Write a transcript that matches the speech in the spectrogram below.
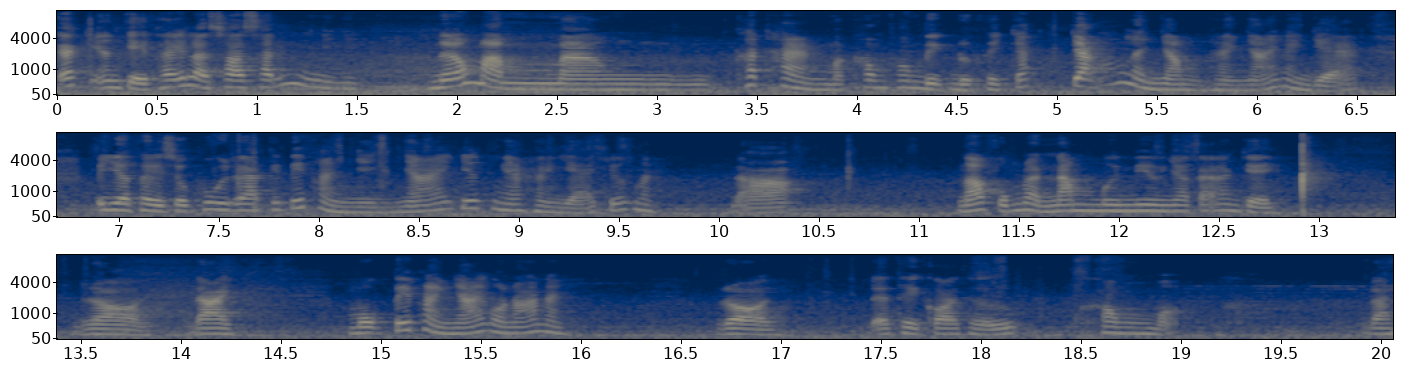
các anh chị thấy là so sánh nếu mà mà khách hàng mà không phân biệt được thì chắc chắn là nhầm hàng nhái hàng giả. Bây giờ thì sẽ khui ra cái tiếp hàng nhái trước nha hàng giả trước này đó. Nó cũng là 50 ml nha các anh chị. Rồi đây. Một tiếp hàng nhái của nó này. Rồi để thì coi thử không mở. Đây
